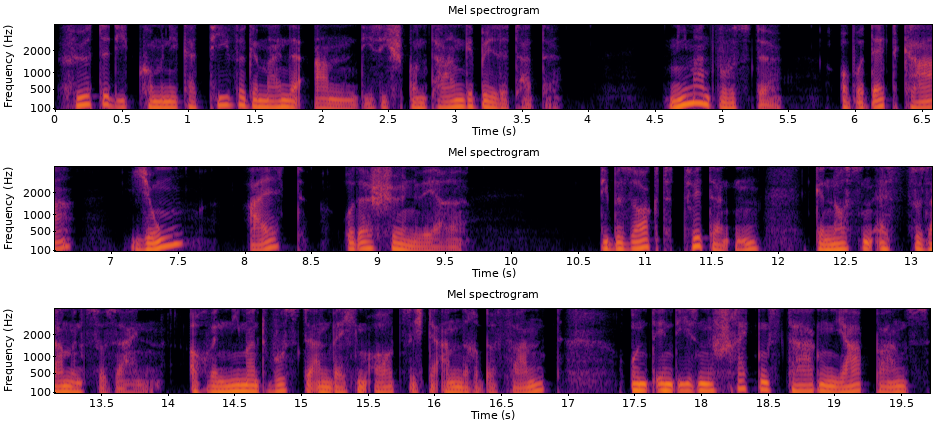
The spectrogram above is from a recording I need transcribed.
führte die kommunikative Gemeinde an, die sich spontan gebildet hatte. Niemand wusste, ob Odette K. jung, alt oder schön wäre. Die besorgt Twitternden genossen es, zusammen zu sein, auch wenn niemand wusste, an welchem Ort sich der andere befand, und in diesen Schreckenstagen Japans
